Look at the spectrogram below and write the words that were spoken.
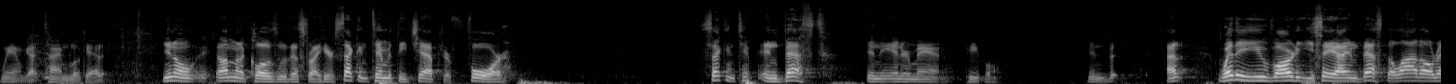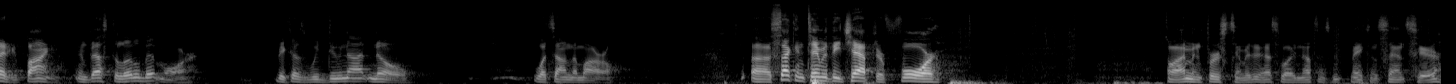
we haven't got time to look at it. You know, I'm going to close with this right here 2 Timothy chapter 4. Second, invest in the inner man, people. Inve- I, whether you've already, you say, I invest a lot already, fine. Invest a little bit more because we do not know what's on the morrow. Uh, 2 Timothy chapter 4. Oh, I'm in 1 Timothy. That's why nothing's making sense here.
